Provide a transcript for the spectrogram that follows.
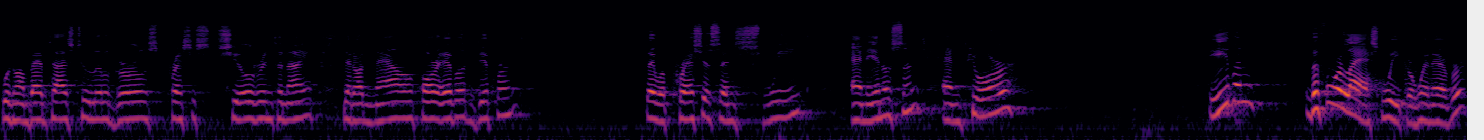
We're going to baptize two little girls, precious children tonight, that are now forever different. They were precious and sweet and innocent and pure. Even before last week or whenever.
